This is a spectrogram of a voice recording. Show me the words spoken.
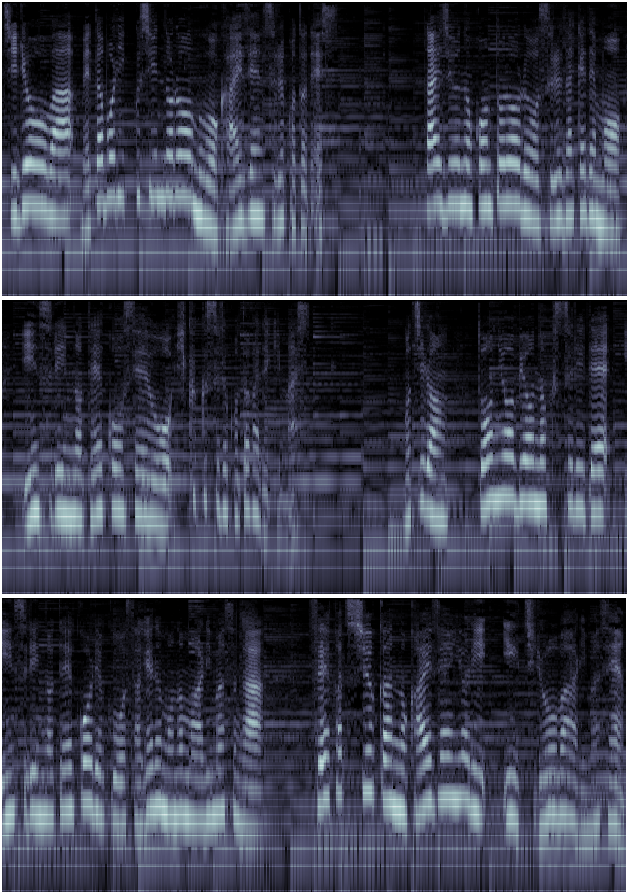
治療はメタボリックシンドロームを改善することです。体重のコントロールをするだけでもインスリンの抵抗性を低くすることができます。もちろん糖尿病の薬でインスリンの抵抗力を下げるものもありますが生活習慣の改善よりいい治療はありません。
